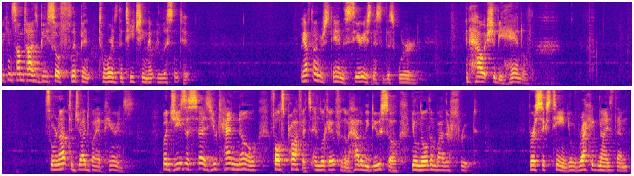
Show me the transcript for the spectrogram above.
We can sometimes be so flippant towards the teaching that we listen to. We have to understand the seriousness of this Word and how it should be handled. So we're not to judge by appearance. But Jesus says you can know false prophets and look out for them. How do we do so? You'll know them by their fruit. Verse 16, you'll recognize them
